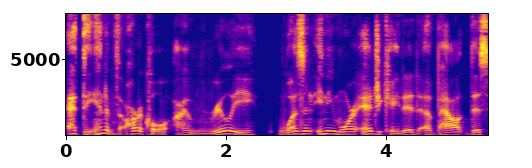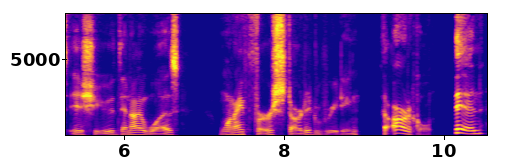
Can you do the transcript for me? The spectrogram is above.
at the end of the article, I really wasn't any more educated about this issue than I was when I first started reading the article. Then,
